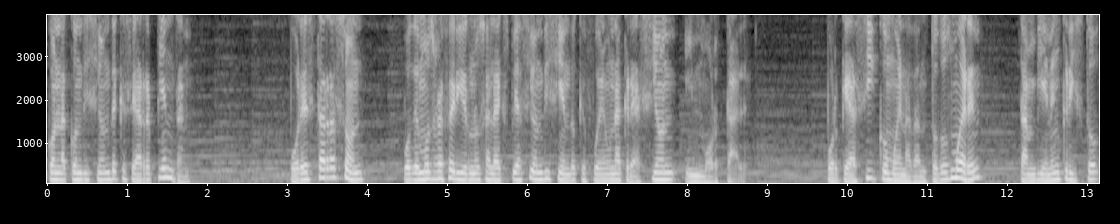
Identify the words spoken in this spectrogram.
con la condición de que se arrepientan. Por esta razón, podemos referirnos a la expiación diciendo que fue una creación inmortal. Porque así como en Adán todos mueren, también en Cristo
